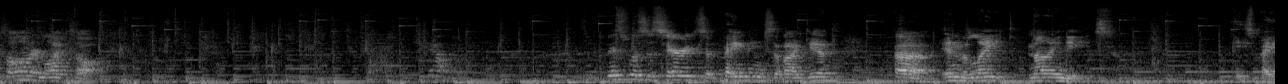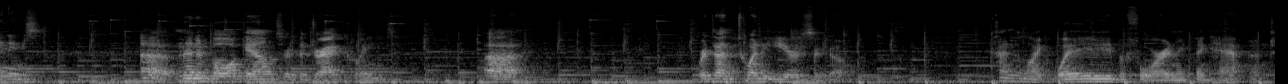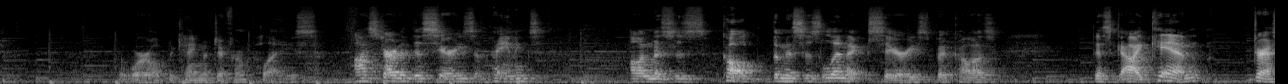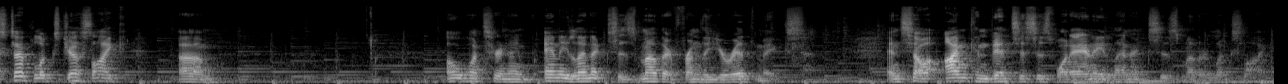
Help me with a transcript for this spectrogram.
Lights on or lights off? This was a series of paintings that I did uh, in the late 90s. These paintings, uh, men in ball gowns or the drag queens, uh, were done 20 years ago. Kind of like way before anything happened. The world became a different place. I started this series of paintings on Mrs. called the Mrs. Lennox series because this guy Ken, dressed up, looks just like, um, oh, what's her name? Annie Lennox's mother from the Eurythmics. And so I'm convinced this is what Annie Lennox's mother looks like.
